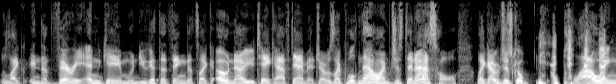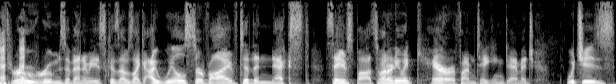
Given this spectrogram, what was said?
like in the very end game, when you get the thing that's like, oh, now you take half damage, I was like, well, now I'm just an asshole. Like I would just go plowing through rooms of enemies because I was like, I will survive to the next save spot. So I don't even care if I'm taking damage, which is,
